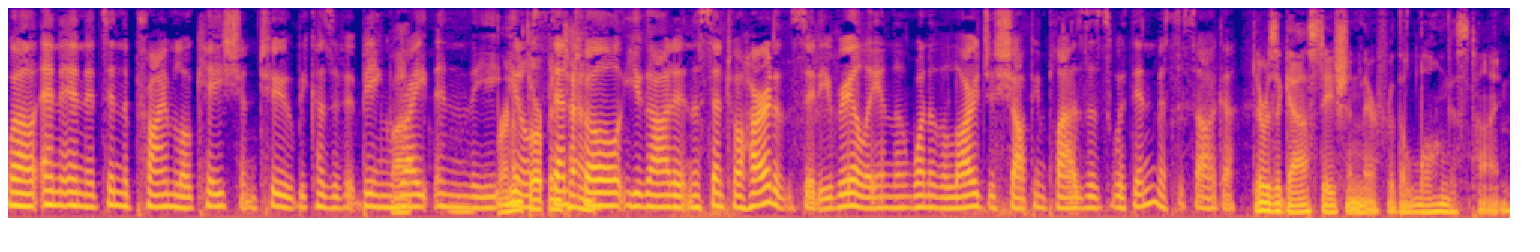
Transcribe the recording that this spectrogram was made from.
Well, and, and it's in the prime location too, because of it being Wow. right in the you know central. You got it in the central heart of the city, really, and the, one of the largest shopping plazas within Mississauga. There was a gas station there for the longest time.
